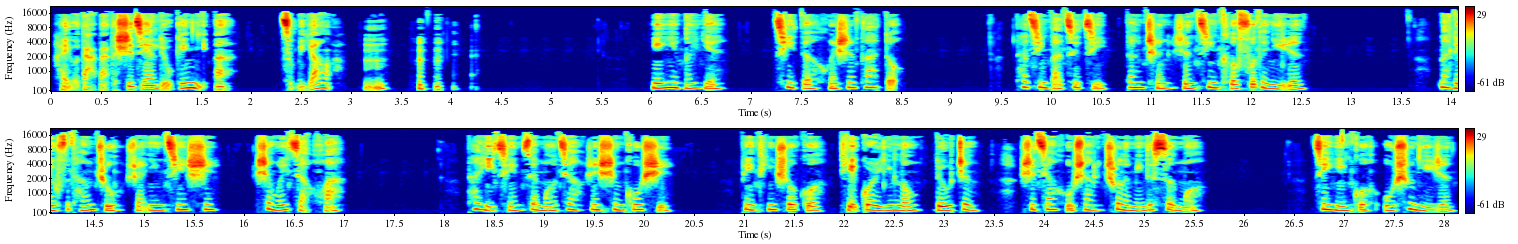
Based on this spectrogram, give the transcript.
还有大把的时间留给你们，怎么样啊？嗯？” 莹莹闻言，气得浑身发抖。她竟把自己当成人尽可夫的女人。那刘副堂主软硬兼施，甚为狡猾。他以前在魔教任圣姑时，便听说过铁棍银龙刘正是江湖上出了名的色魔，经营过无数女人。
